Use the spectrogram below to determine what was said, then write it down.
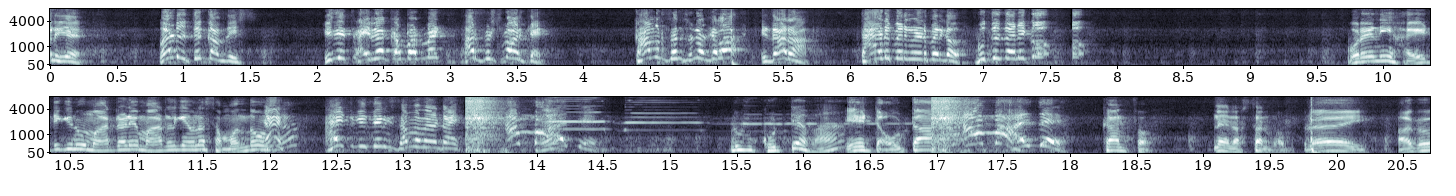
on here? What do you think of this? Is it railway compartment or fish market? Common sense ఉన్నా కదా? ఇటారా తాడు పెరిగిన పెరిగావు. బుద్ధి దానికి ఒరే నీ హైట్కి నువ్వు మాట్లాడే మాటలకి ఏమైనా సంబంధం ఉందా? హైట్కి దీనికి సంబంధం ఉంటాయి అమ్మా! అదే నువ్వు కొట్టావా? ఏ డౌటా? అమ్మా! అదే కన్ఫర్మ్. నేను వస్తాను బాబు. రేయ్ ఆగు.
